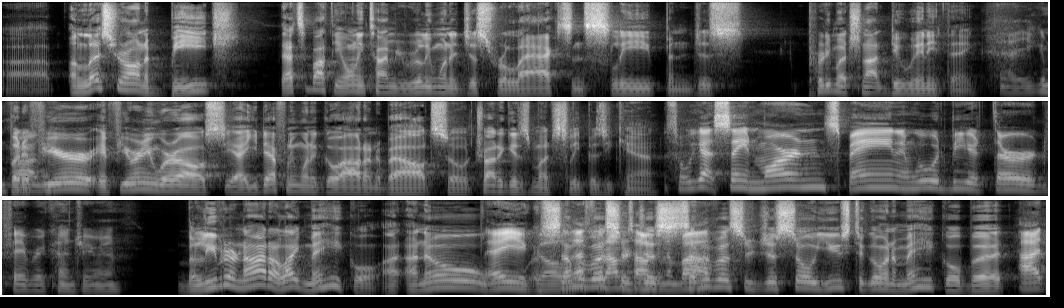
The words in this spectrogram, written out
Uh, unless you're on a beach, that's about the only time you really want to just relax and sleep and just pretty much not do anything. Yeah, you can. But if you're if you're anywhere else, yeah, you definitely want to go out and about. So try to get as much sleep as you can. so we got Saint Martin, Spain, and what would be your third favorite country, man? Believe it or not, I like Mexico. I, I know There you go. some That's of us are just some of us are just so used to going to Mexico, but I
